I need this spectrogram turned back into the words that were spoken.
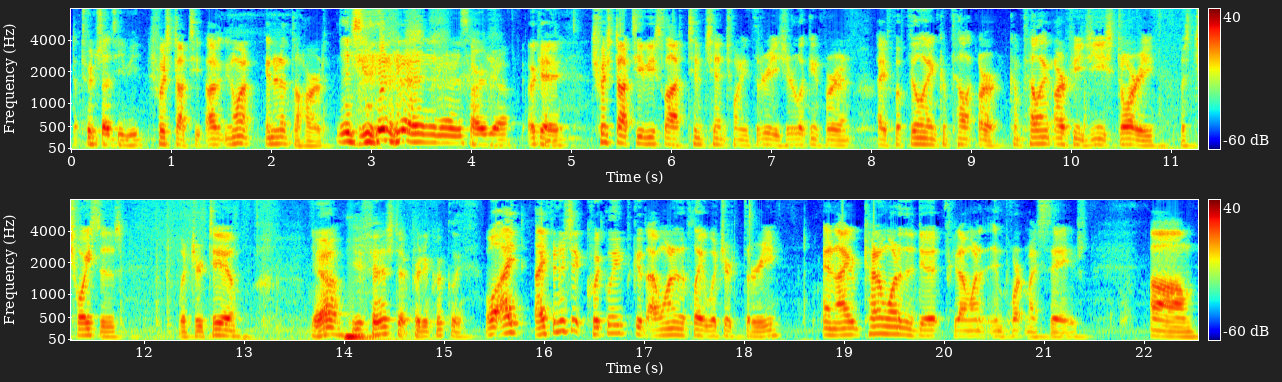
Twitch.tv. Twitch.tv. Uh, you know what? Internet's are hard. it's hard, yeah. Okay, twitch.tv slash timchen23 if you're looking for an, a fulfilling, compelling, or compelling RPG story with choices, Witcher 2. Yeah. You finished it pretty quickly. Well, I, I finished it quickly because I wanted to play Witcher 3, and I kind of wanted to do it because I wanted to import my saves um,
